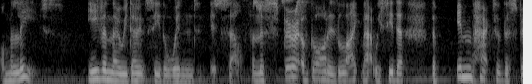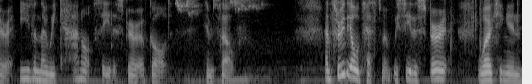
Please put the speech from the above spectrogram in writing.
on the leaves, even though we don't see the wind itself. And the Spirit of God is like that. We see the, the impact of the Spirit, even though we cannot see the Spirit of God Himself. And through the Old Testament, we see the Spirit working in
